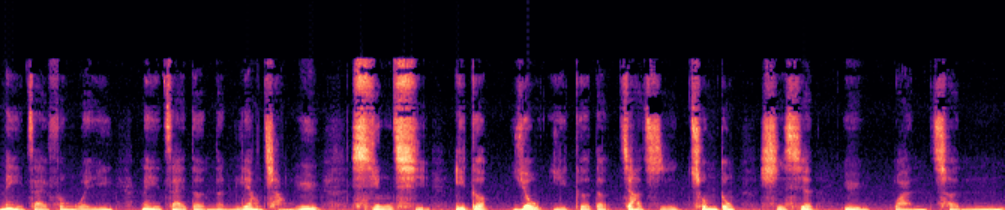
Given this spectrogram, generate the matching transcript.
内在氛围、内在的能量场域兴起一个又一个的价值冲动。实现与完成，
